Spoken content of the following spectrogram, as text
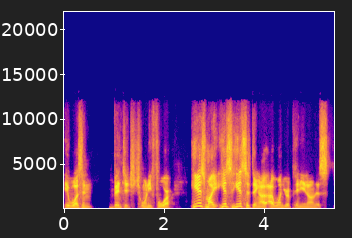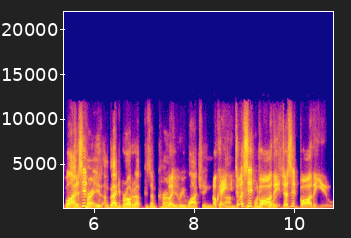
it wasn't vintage 24. Here's my here's here's the thing. I, I want your opinion on this. Well, I'm it- currently I'm glad you brought it up because I'm currently rewatching. Okay, um, does it bother does it bother you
